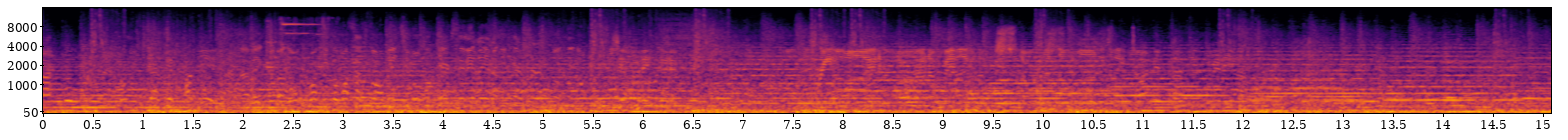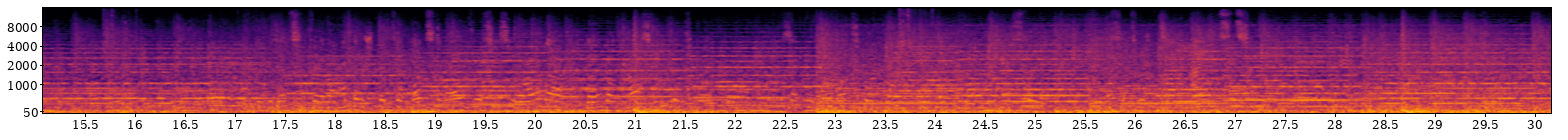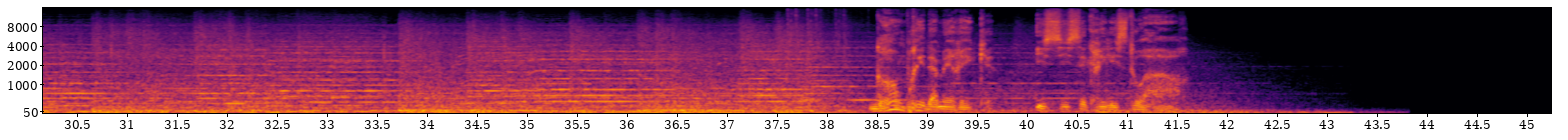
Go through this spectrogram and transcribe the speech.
Avec un wagon 3 qui commence à se former, qui accéléré, Radical qui a sauté, donc j'ai repris le Green line, and a minute, stops the Barnsley time. gesetzt für eine andere Spitze ganz genau für Sisi Grand Prix d'Amérique. Ici s'écrit l'histoire.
